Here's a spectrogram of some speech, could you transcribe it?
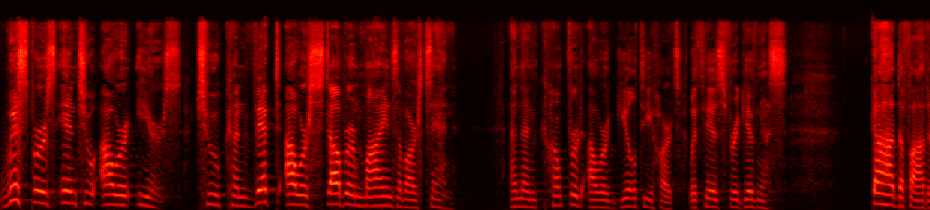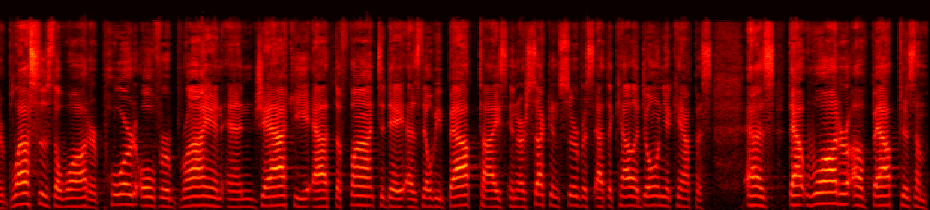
whispers into our ears to convict our stubborn minds of our sin and then comfort our guilty hearts with his forgiveness. God the Father blesses the water poured over Brian and Jackie at the font today as they'll be baptized in our second service at the Caledonia campus. As that water of baptism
